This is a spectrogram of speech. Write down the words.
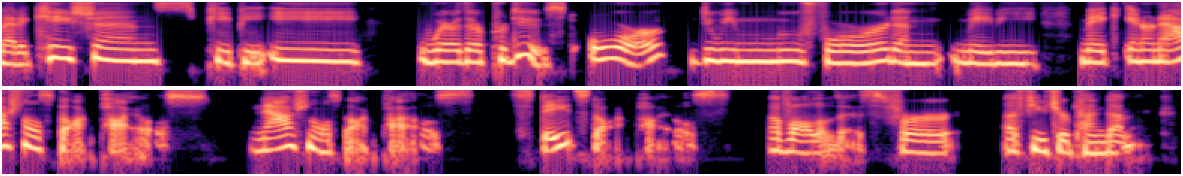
medications, PPE, where they're produced? Or do we move forward and maybe make international stockpiles, national stockpiles, state stockpiles of all of this for a future pandemic?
